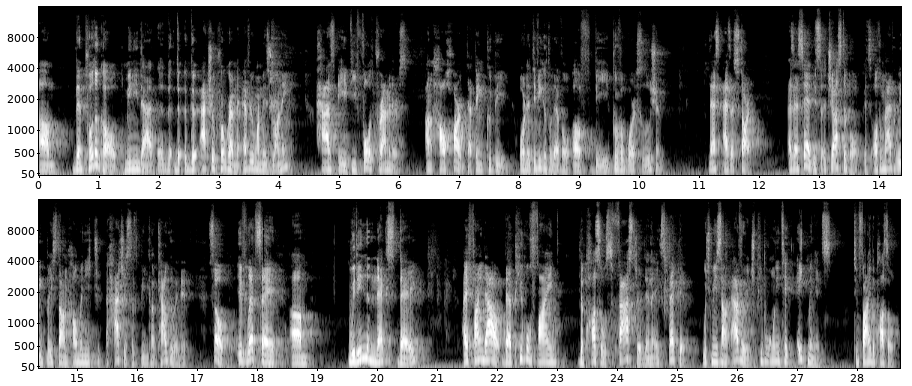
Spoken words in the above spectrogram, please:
um, the protocol, meaning that the, the, the actual program that everyone is running, has a default parameters on how hard that thing could be, or the difficulty level of the proof of work solution. That's as a start. As I said, it's adjustable. It's automatically based on how many hashes has been calculated. So if let's say um, within the next day, I find out that people find the puzzles faster than I expected, which means on average, people only take eight minutes to find the puzzle.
